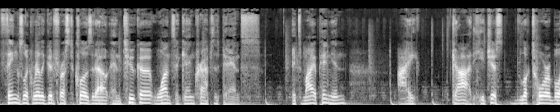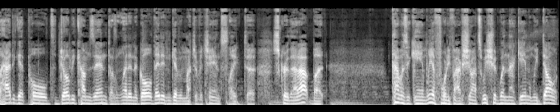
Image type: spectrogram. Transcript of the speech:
things look really good for us to close it out. And Tuukka once again craps his pants. It's my opinion. I, God, he just looked horrible. Had to get pulled. Dobby comes in, doesn't let in a goal. They didn't give him much of a chance, like to screw that up, but that was a game. We have 45 shots. We should win that game, and we don't.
